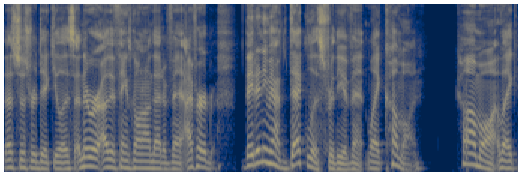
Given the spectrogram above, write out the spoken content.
that's just ridiculous. And there were other things going on that event. I've heard they didn't even have deck lists for the event. Like, come on. Come on. Like,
